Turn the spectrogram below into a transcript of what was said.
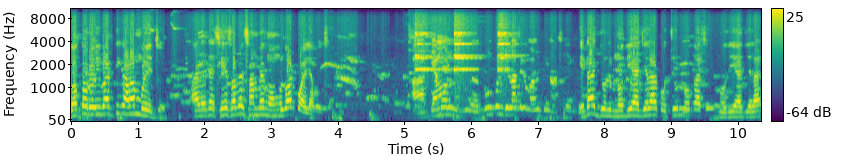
গত রবিবার থেকে আরম্ভ হয়েছে আর এটা শেষ হবে সামনের মঙ্গলবার পয়লা বৈশাখ। আর কেমন আহ, কোন কোন জেলা থেকে মানুষজন আসে? এটা নদিয়া জেলার প্রচুর লোক আছে নদিয়া জেলার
